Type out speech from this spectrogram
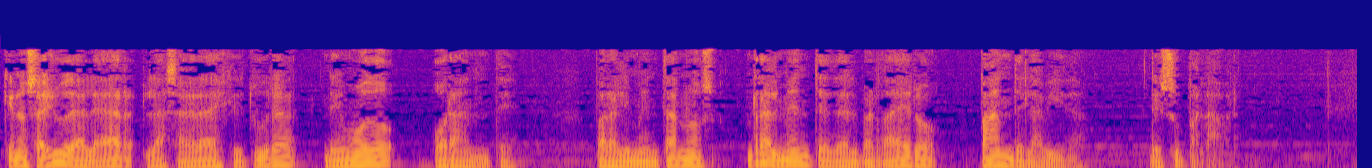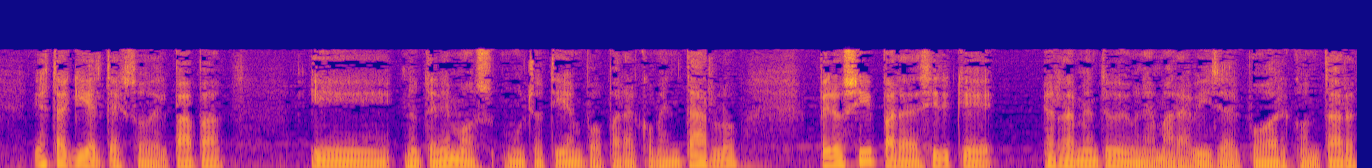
que nos ayude a leer la Sagrada Escritura de modo orante, para alimentarnos realmente del verdadero pan de la vida, de su palabra. Y hasta aquí el texto del Papa y no tenemos mucho tiempo para comentarlo, pero sí para decir que es realmente una maravilla el poder contar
